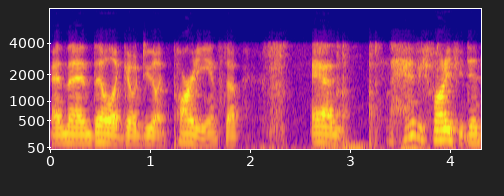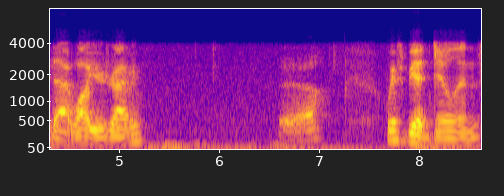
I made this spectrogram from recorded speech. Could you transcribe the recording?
And then they'll like go do like party and stuff. And it'd be funny if you did that while you're driving. Yeah. We have to be at Dylan's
